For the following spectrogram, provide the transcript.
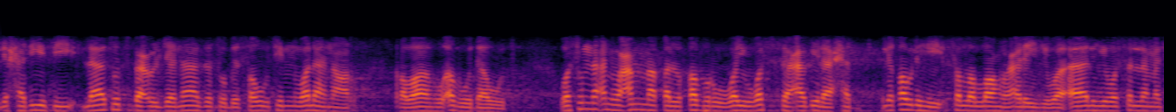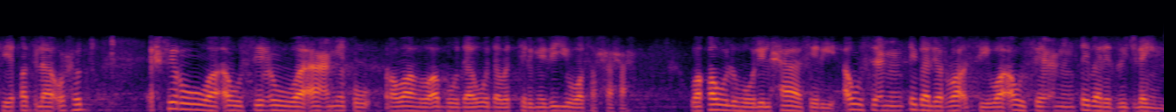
لحديث لا تتبع الجنازة بصوت ولا نار. رواه أبو داود. وسن أن يعمق القبر ويوسع بلا حد. لقوله صلى الله عليه وآله وسلم في قتلى أحد احفروا وأوسعوا وأعمقوا. رواه أبو داود والترمذي وصححه. وقوله للحافر أوسع من قبل الرأس وأوسع من قبل الرجلين.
